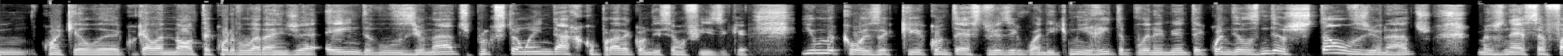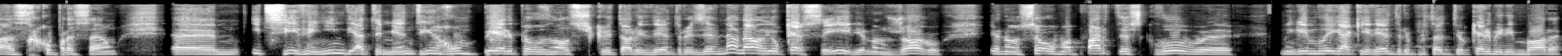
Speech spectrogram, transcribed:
um, com, aquele, com aquela nota cor de laranja ainda lesionados porque estão ainda a recuperar a condição física. E uma coisa que acontece de vez em quando e que me irrita plenamente é quando eles ainda estão lesionados, mas nessa fase de recuperação, um, e decidem imediatamente irromper pelo nosso escritório dentro e dizer: Não, não, eu quero sair, eu não jogo, eu não sou uma parte deste clube ninguém me liga aqui dentro e portanto eu quero ir embora,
